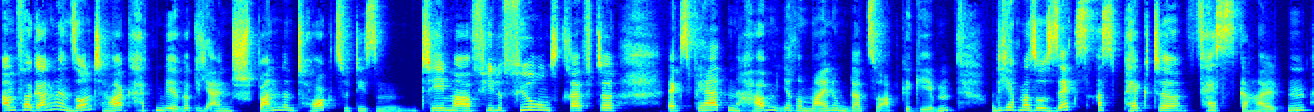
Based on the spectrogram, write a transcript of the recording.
am vergangenen Sonntag hatten wir wirklich einen spannenden Talk zu diesem Thema. Viele Führungskräfte, Experten haben ihre Meinung dazu abgegeben. Und ich habe mal so sechs Aspekte festgehalten,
